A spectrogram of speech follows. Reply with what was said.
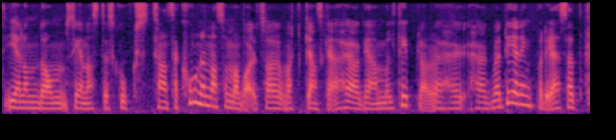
genom de senaste skogstransaktionerna som har varit. Så har det varit ganska höga multiplar och hög, hög värdering på det. Så att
